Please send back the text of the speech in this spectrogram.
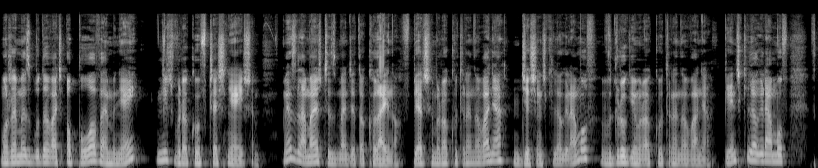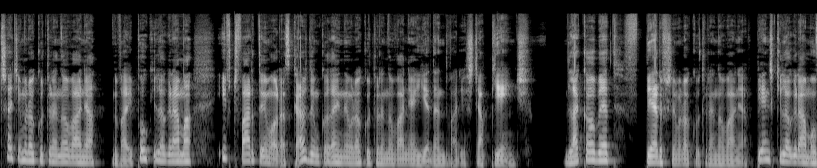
możemy zbudować o połowę mniej niż w roku wcześniejszym. Więc dla mężczyzn będzie to kolejno. W pierwszym roku trenowania 10 kg, w drugim roku trenowania 5 kg, w trzecim roku trenowania 2,5 kg i w czwartym oraz każdym kolejnym roku trenowania 1,25 dla kobiet w pierwszym roku trenowania 5 kg,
